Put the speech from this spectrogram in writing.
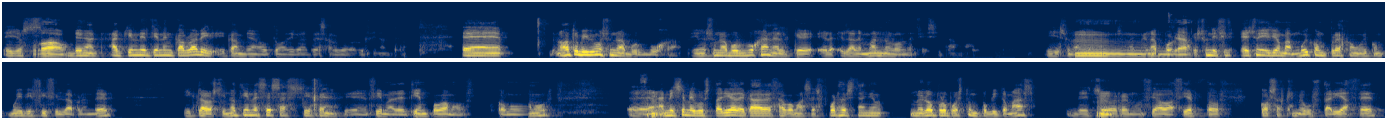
Ellos Wow. ven a, a quién le tienen que hablar y, y cambian automáticamente. Es algo alucinante. Eh, nosotros vivimos en una burbuja. Vivimos una burbuja en la que el, el alemán no lo necesitamos. Y es una pena, es una pena Mm, porque ya. es un, es un idioma muy complejo, muy, muy difícil de aprender. Y claro, si no tienes esa exigencia encima de tiempo, vamos, como vamos, eh, Sí. a mí se me gustaría de cada vez hago más esfuerzo. Este año me lo he propuesto un poquito más. De hecho, Mm. he renunciado a ciertas cosas que me gustaría hacer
